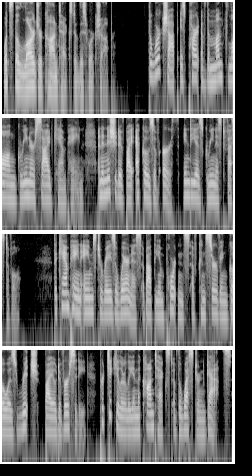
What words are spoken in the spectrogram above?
What's the larger context of this workshop? The workshop is part of the month long Greener Side campaign, an initiative by Echoes of Earth, India's greenest festival. The campaign aims to raise awareness about the importance of conserving Goa's rich biodiversity, particularly in the context of the Western Ghats.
